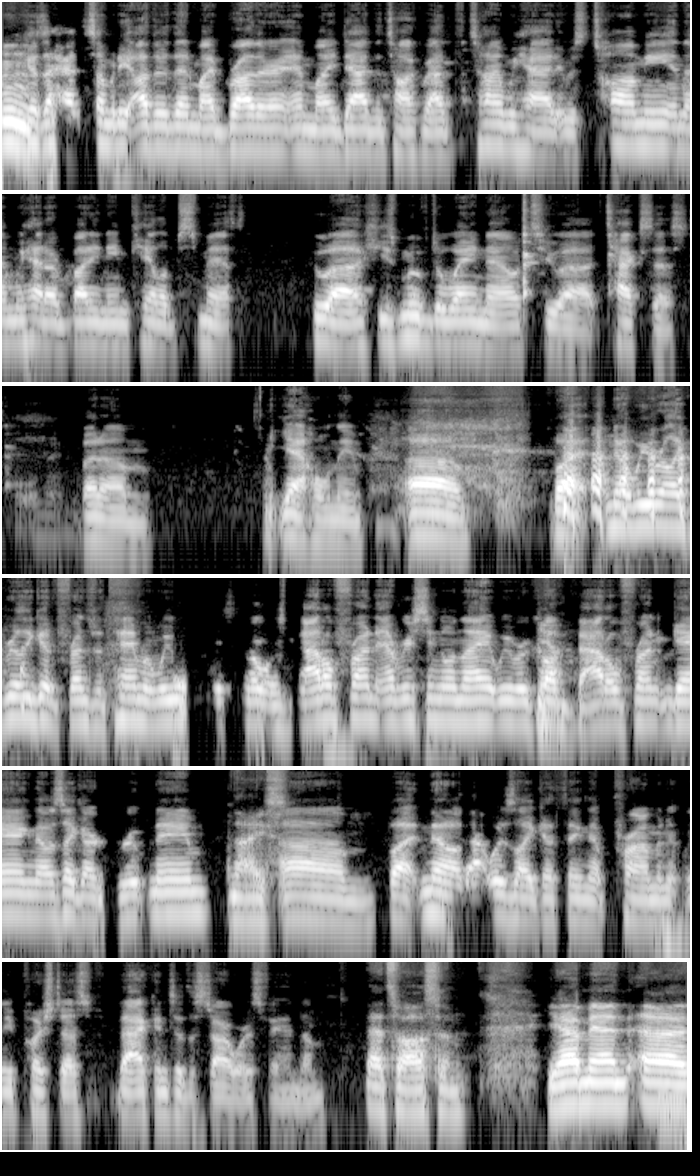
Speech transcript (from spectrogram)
Mm. because I had somebody other than my brother and my dad to talk about. At the time, we had it was Tommy, and then we had our buddy named Caleb Smith, who uh, he's moved away now to uh, Texas. But um, yeah, whole name. Um, but no, we were like really good friends with him, and we would play Star Wars Battlefront every single night. We were called Battlefront Gang. That was like our group name. Nice. Um, but no, that was like a thing that prominently pushed us back into the Star Wars fandom. That's awesome. Yeah, man. Uh,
